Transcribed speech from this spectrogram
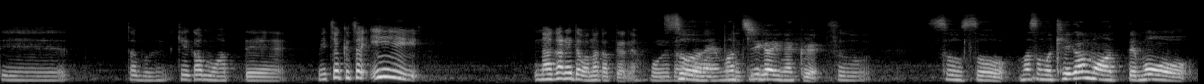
で多分怪我もあってめちゃくちゃいい流れではなかったよねボルダーそうだね。間違いなく。そう。そうそう。まあその怪我もあっても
